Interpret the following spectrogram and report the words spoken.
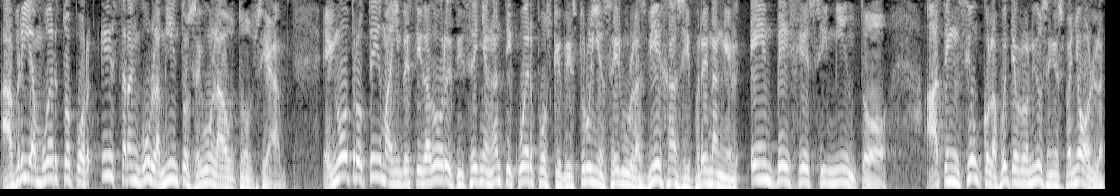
habría muerto por estrangulamiento según la autopsia. En otro tema, investigadores diseñan anticuerpos que destruyen células viejas y frenan el envejecimiento. Atención con la fuente Euronews en español.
